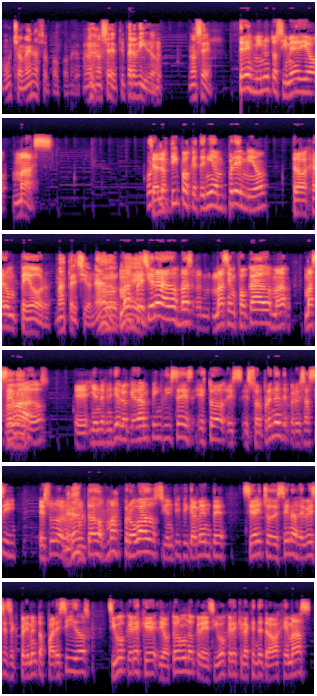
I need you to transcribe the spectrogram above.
¿Mucho menos o poco menos? No, no sé, estoy perdido. No sé. Tres minutos y medio más. O ¿Por sea, qué? los tipos que tenían premio trabajaron peor. ¿Más presionado? Ok. Más presionados, más, más enfocados, más, más cebados. Eh, y en definitiva lo que Dan Pink dice es, esto es, es sorprendente, pero es así. Es uno de los Mirá. resultados más probados científicamente. Se ha hecho decenas de veces experimentos parecidos. Si vos querés que, digo, todo el mundo cree, si vos querés que la gente trabaje más,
